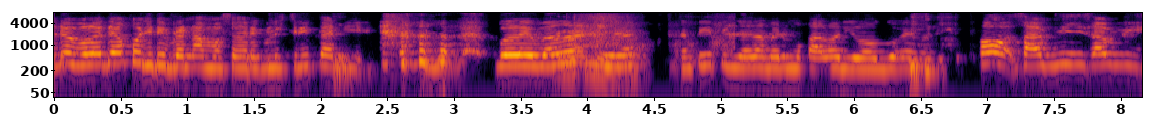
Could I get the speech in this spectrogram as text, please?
Ada boleh deh aku jadi brand ambassador bilik cerita nih. Boleh banget Keren, ya. nanti tinggal nambahin muka lo di logo ya oh sabi sabi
